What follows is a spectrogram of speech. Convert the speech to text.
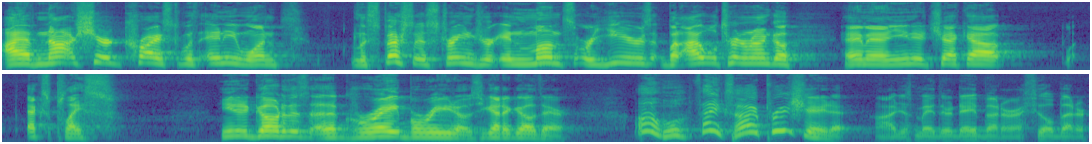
I have not shared Christ with anyone, especially a stranger, in months or years, but I will turn around and go, hey man, you need to check out X place. You need to go to this, uh, great burritos. You got to go there. Oh, well, thanks. I appreciate it. I just made their day better. I feel better.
